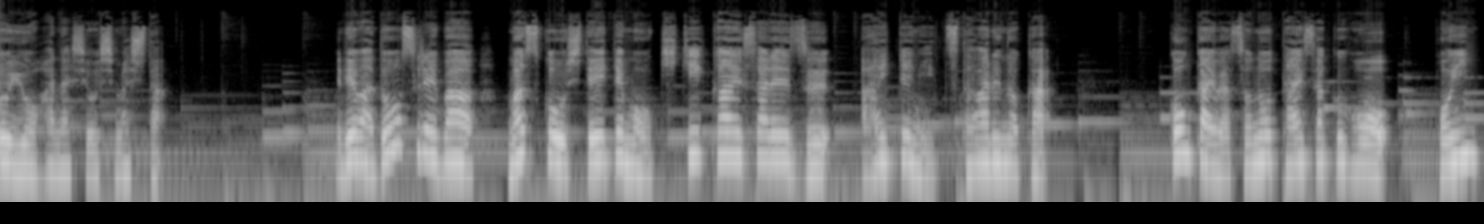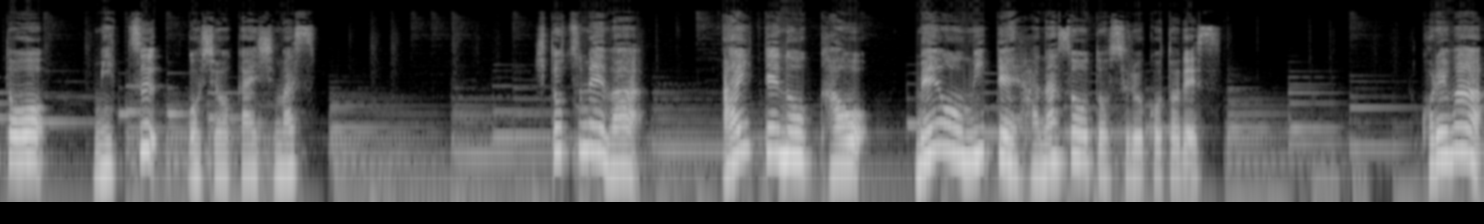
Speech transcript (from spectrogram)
というお話をしました。ではどうすればマスクをしていても聞き返されず相手に伝わるのか今回はその対策法、ポイントを3つご紹介します。1つ目は相手の顔、目を見て話そうとすることです。これは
